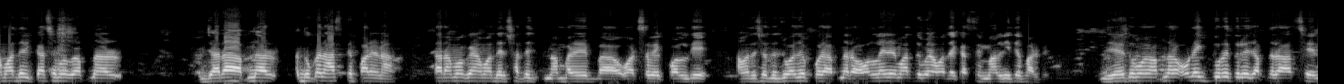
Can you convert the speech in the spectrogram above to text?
আমাদের কাছে মনে আপনার যারা আপনার দোকানে আসতে পারে না তারা আমাকে আমাদের সাথে নাম্বারে বা হোয়াটসঅ্যাপে কল দিয়ে আমাদের সাথে যোগাযোগ করে আপনারা অনলাইনের মাধ্যমে আমাদের কাছে মাল নিতে পারবেন। যেহেতু আপনারা অনেক দূরে দূরে আপনারা আছেন,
